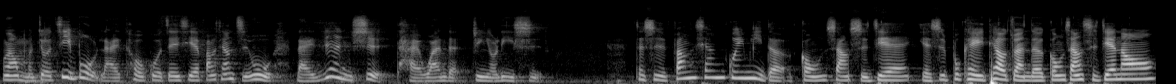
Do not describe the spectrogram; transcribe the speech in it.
那我们就进一步来透过这些芳香植物来认识台湾的精油历史。这是芳香闺蜜的工商时间，也是不可以跳转的工商时间哦。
